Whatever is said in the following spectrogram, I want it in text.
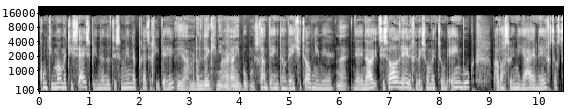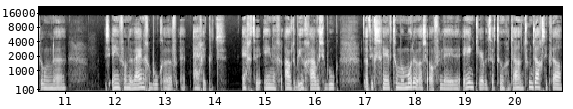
komt die man met die zijs binnen. Dat is een minder prettig idee. Ja, maar dan denk je niet meer aan je boek misschien. Dan, denk, dan weet je het ook niet meer. Nee. nee. Nou, het is wel een reden geweest waarom ik toen één boek... maar was toen in de jaren negentig, toen... eh, is een van de weinige boeken, eh, eigenlijk het echte enige autobiografische boek... dat ik schreef toen mijn moeder was overleden. Eén keer heb ik dat toen gedaan. Toen dacht ik wel,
